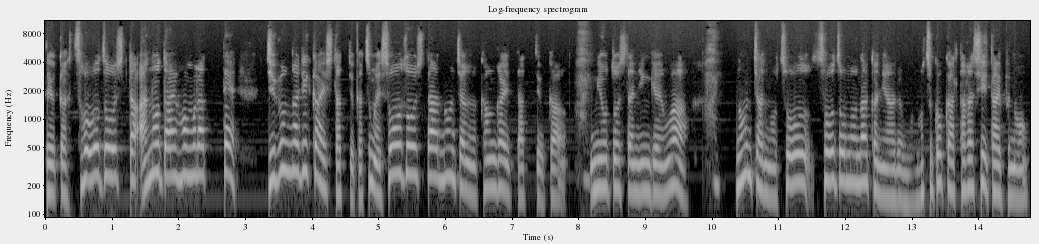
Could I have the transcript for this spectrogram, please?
ていうか想像したあの台本もらって自分が理解したっていうかつまり想像したのんちゃんが考えたっていうかはい。見落とした人間ははいのんちゃんの想想像の中にあるものすごく新しいタイプの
